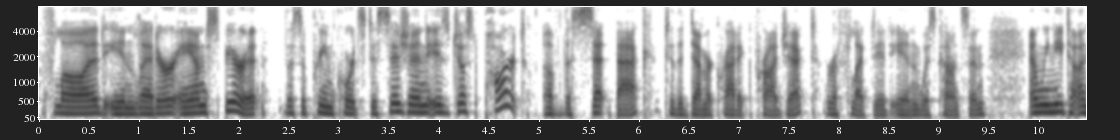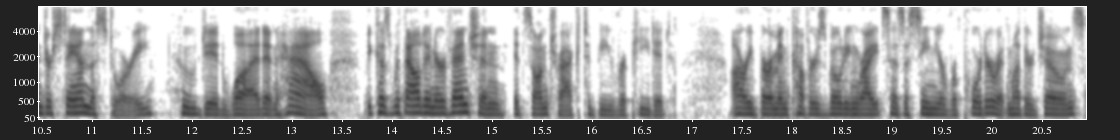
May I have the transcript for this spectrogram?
Flawed in letter and spirit, the Supreme Court's decision is just part of the setback to the Democratic project reflected in Wisconsin. And we need to understand the story who did what and how, because without intervention, it's on track to be repeated. Ari Berman covers voting rights as a senior reporter at Mother Jones.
